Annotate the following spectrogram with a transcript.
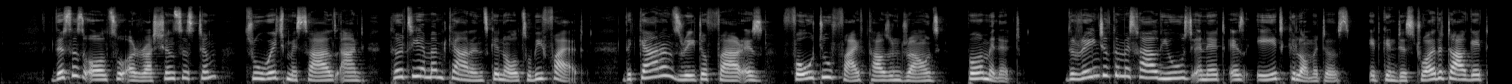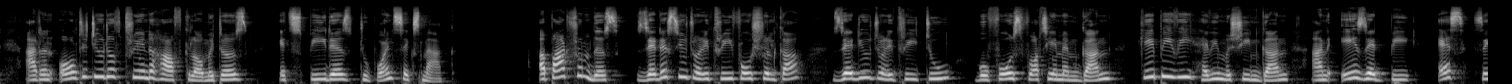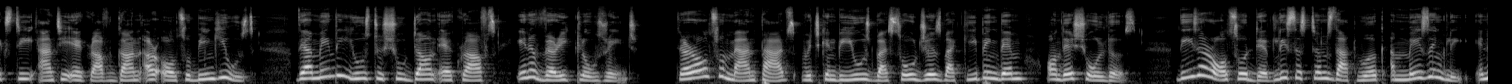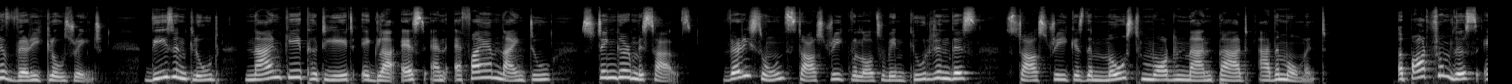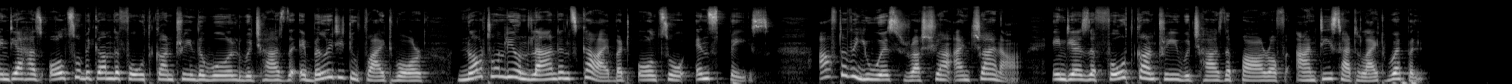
This is also a Russian system through which missiles and 30mm cannons can also be fired. The cannon's rate of fire is 4 to 5000 rounds per minute. The range of the missile used in it is 8 kilometers. It can destroy the target at an altitude of 3.5 kilometers. Its speed is 2.6 Mach. Apart from this, ZSU-23 4 Shilka, ZU-23-2 Bofors 40mm gun, KPV heavy machine gun and AZP S-60 anti-aircraft gun are also being used. They are mainly used to shoot down aircrafts in a very close range. There are also man pads which can be used by soldiers by keeping them on their shoulders. These are also deadly systems that work amazingly in a very close range. These include 9K38 Igla S and FIM-92 Stinger missiles. Very soon, Starstreak will also be included in this. Starstreak is the most modern manpad at the moment. Apart from this, India has also become the fourth country in the world which has the ability to fight war not only on land and sky but also in space. After the US, Russia and China, India is the fourth country which has the power of anti-satellite weapon.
